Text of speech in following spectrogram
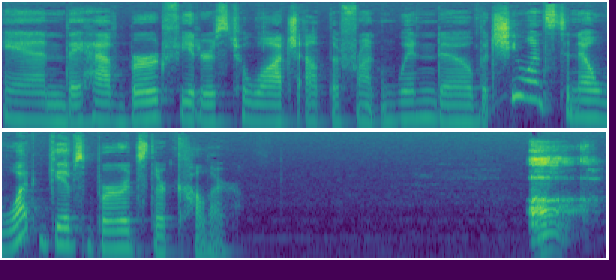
and they have bird feeders to watch out the front window, but she wants to know what gives birds their color. Ah,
